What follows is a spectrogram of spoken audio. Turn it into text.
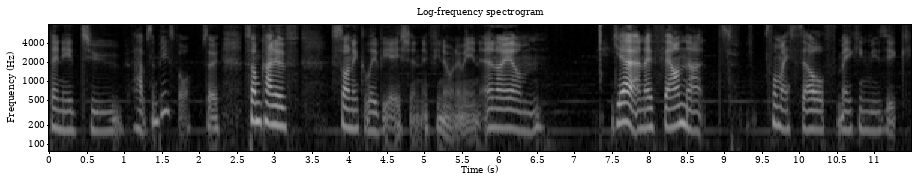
they need to have some peace for. So some kind of sonic alleviation, if you know what I mean. And I um, yeah, and I found that for myself, making music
